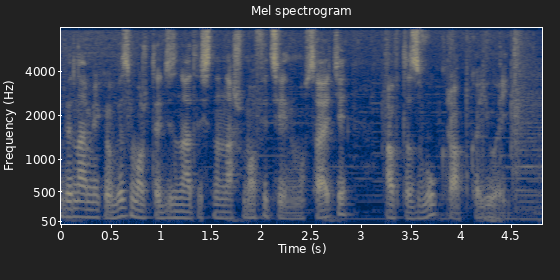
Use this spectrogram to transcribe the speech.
динаміків ви зможете дізнатися на нашому офіційному сайті автозвук.ua.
